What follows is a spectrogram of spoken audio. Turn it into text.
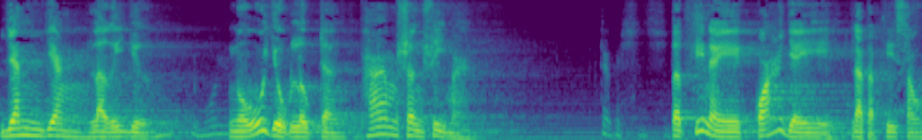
Danh văn lợi dưỡng, Ngũ dục lục trần, Tham sân si mạng Tập khí này quá dày là tập khí xấu.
